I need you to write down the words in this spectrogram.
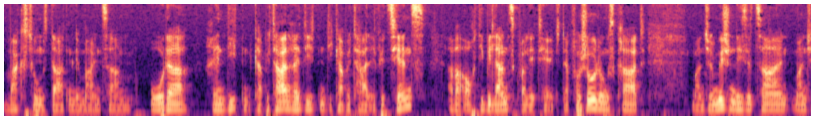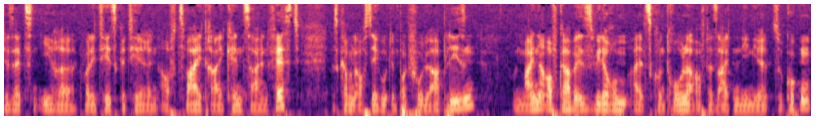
Wachstumsdaten gemeinsam oder Renditen, Kapitalrenditen, die Kapitaleffizienz, aber auch die Bilanzqualität, der Verschuldungsgrad. Manche mischen diese Zahlen, manche setzen ihre Qualitätskriterien auf zwei, drei Kennzahlen fest. Das kann man auch sehr gut im Portfolio ablesen. Und meine Aufgabe ist es wiederum, als Controller auf der Seitenlinie zu gucken,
